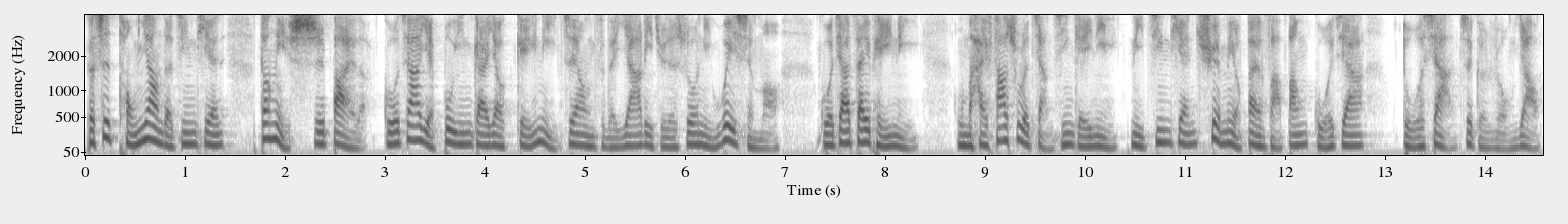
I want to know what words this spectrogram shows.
可是同样的，今天当你失败了，国家也不应该要给你这样子的压力，觉得说你为什么国家栽培你。我们还发出了奖金给你，你今天却没有办法帮国家夺下这个荣耀。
